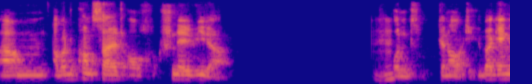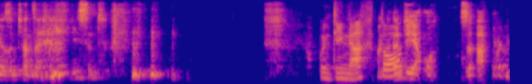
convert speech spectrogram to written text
Ähm, aber du kommst halt auch schnell wieder. Mhm. Und genau, die Übergänge sind tatsächlich fließend. Und die Nacht Man dort? könnte ja auch sagen,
